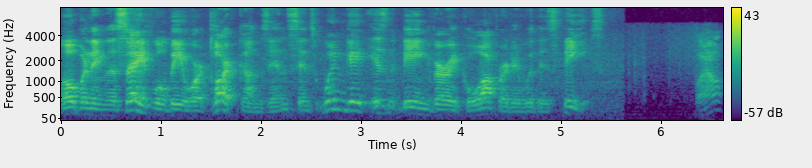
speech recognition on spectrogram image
Opening the safe will be where Clark comes in, since Wingate isn't being very cooperative with his thieves. Well,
